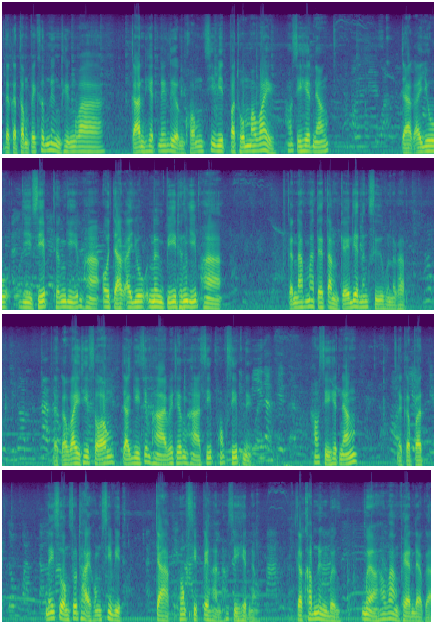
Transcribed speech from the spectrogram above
แต่ก็ต้องไปคำนึงถึงว่าการเฮ็ดในเรื่องของชีวิตปฐมมาไว้เฮาสิเฮ็ดหยังจากอายุ 20 ถึง 25โอจากอายุ 1 ปีถึง 25ก็นับมาแต่ตั้งใจเรียนหนังสือพุ่นนะครับแล้วก็วัยที่สองจาก 25 ไปถึง 50 60 นี่เฮาสิเฮ็ดหยังแล้วก็ในส่วงสุดท้ายของชีวิตจาก 60 ไปหันเฮาสิเฮ็ดหยังก็คำนึงเบิ่งเมื่อเฮาวางแผนแล้วก็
